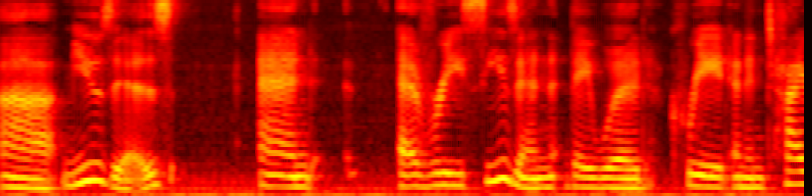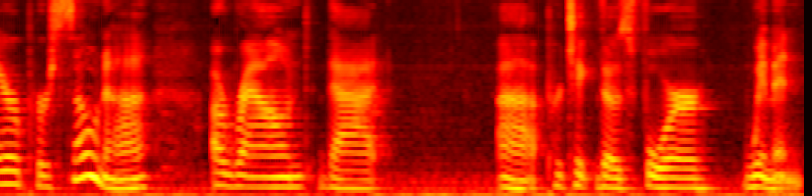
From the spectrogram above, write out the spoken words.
uh, muses. And every season, they would create an entire persona around that uh, partic- those four women.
